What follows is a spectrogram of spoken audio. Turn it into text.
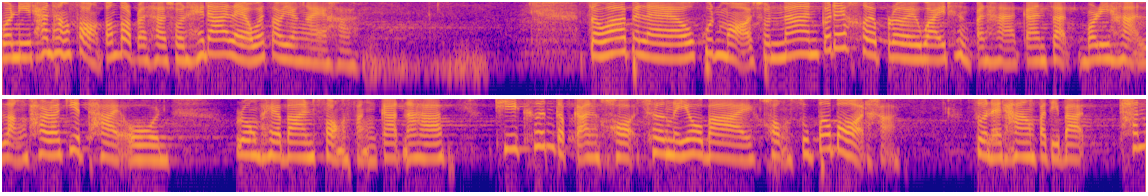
วันนี้ท่านทั้งสอง ต้องตอบประชาชนให้ได้แล้วว่าจะยังไงค่ะจะว่าไปแล้วคุณหมอชนน่านก็ได้เคยเปรยไว้ถึงปัญหาการจัดบริหารหลังภารกิจถ่ายโอน โรงพยาบาลสองสังกัดนะคะ ที่ขึ้นกับการเคาะเชิงนโยบายของซูเปอร์บอร์ดค่ะ ส่วนในทางปฏิบัติท่าน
